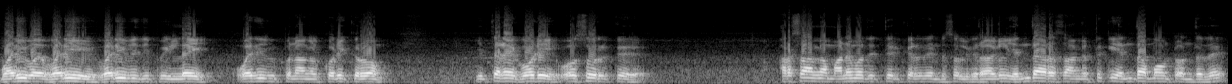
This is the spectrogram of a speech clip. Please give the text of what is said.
வரி வ- வரி வரி விதிப்பு இல்லை. வரி விதிப்பு நாங்கள் குறைக்கிறோம் இத்தனை கோடி ஓசூருக்கு அரசாங்கம் அனுமதித்திருக்கிறது என்று சொல்கிறார்கள். எந்த அரசாங்கத்துக்கு எந்த அமௌண்ட் வந்தது?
